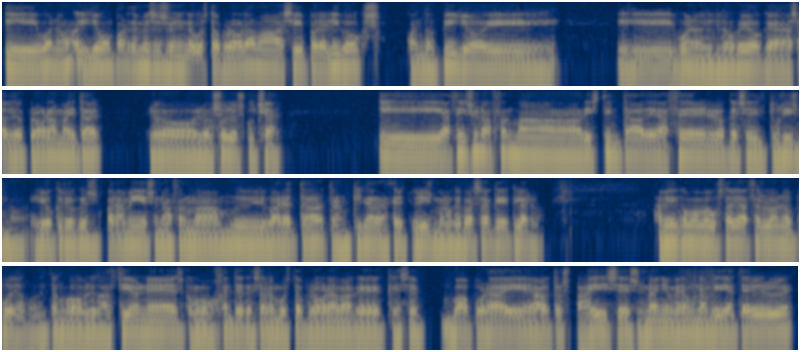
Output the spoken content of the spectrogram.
y bueno, y llevo un par de meses oyendo vuestro programa así por el iVoox, cuando pillo y, y bueno, y lo veo que ha salido el programa y tal, lo, lo suelo escuchar. Y hacéis una forma distinta de hacer lo que es el turismo. Yo creo que es, para mí es una forma muy barata, tranquila de hacer turismo. Lo que pasa que, claro, a mí como me gustaría hacerlo no puedo, porque tengo obligaciones, como gente que sale en vuestro programa que, que se va por ahí a otros países, un año me da una envidia terrible.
